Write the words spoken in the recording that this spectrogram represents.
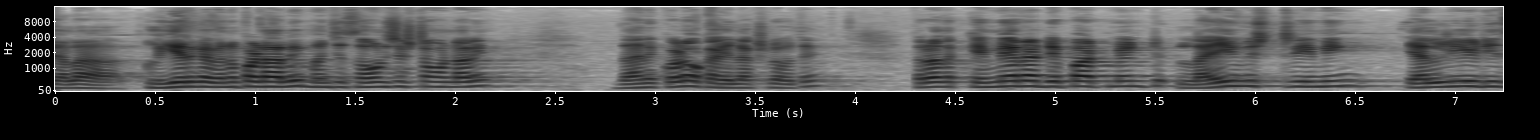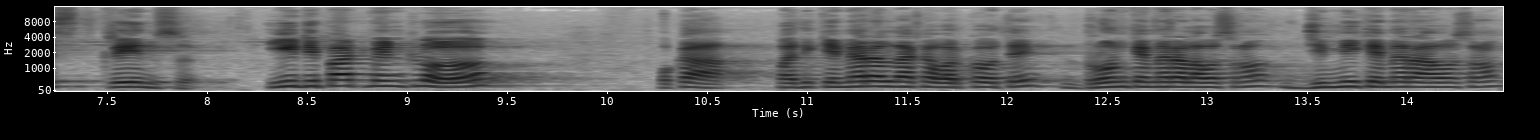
చాలా క్లియర్గా వినపడాలి మంచి సౌండ్ సిస్టమ్ ఉండాలి. దానికి కూడా ఒక ఐదు లక్షలు అవుతాయి. తర్వాత camera department live streaming LED screens. ఈ డిపార్ట్మెంట్లో ఒక పది కెమెరాల దాకా వర్క్ అవుతాయి. డ్రోన్ కెమెరాలు అవసరం జిమ్మీ కెమెరా అవసరం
